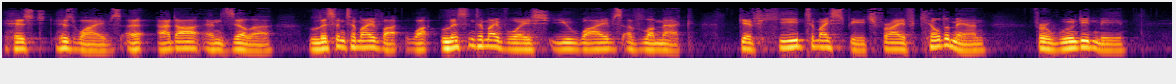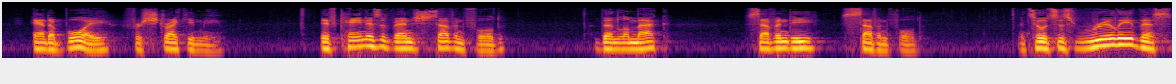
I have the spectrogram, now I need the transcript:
his, his wives, Adah and Zillah, listen to, my vo- listen to my voice, you wives of Lamech. Give heed to my speech, for I have killed a man for wounding me and a boy for striking me. If Cain is avenged sevenfold, then Lamech seventy sevenfold. And so it's just really this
